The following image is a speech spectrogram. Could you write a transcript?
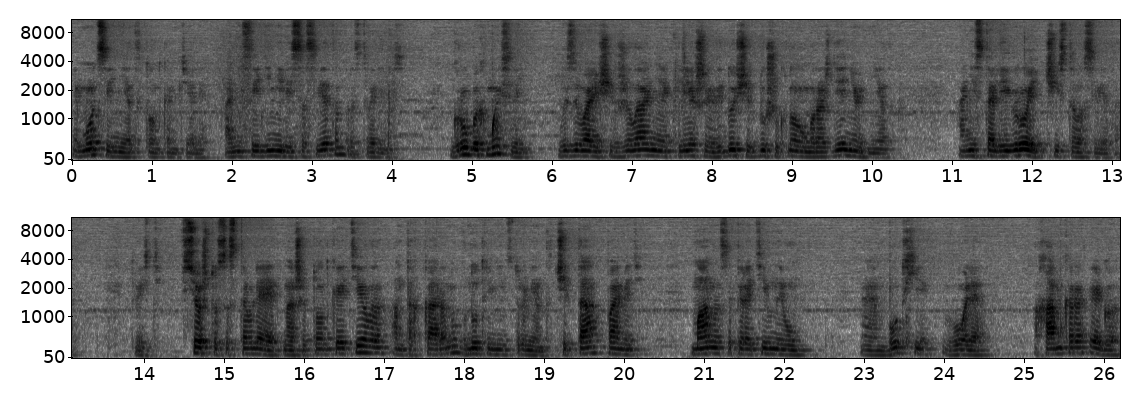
Эмоций нет в тонком теле. Они соединились со светом, растворились. Грубых мыслей, вызывающих желания, клеши, ведущих душу к новому рождению, нет. Они стали игрой чистого света. То есть все, что составляет наше тонкое тело, антахкарану, внутренний инструмент, чита, память, манас – оперативный ум, э, будхи – воля, ахамкара – эго.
